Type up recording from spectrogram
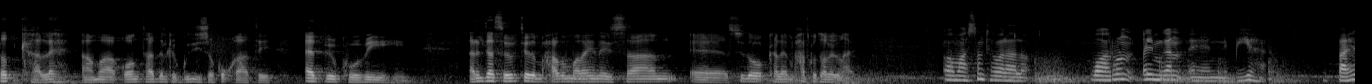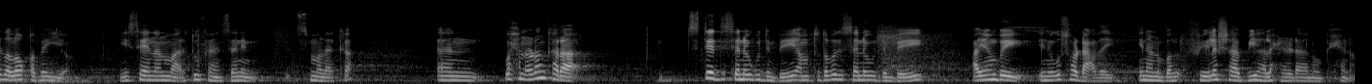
dadka leh ama aqoonta dalka gudihiisa ku qaatay. Aad bay u kooban yihiin arrintaas sababteeda maxaad u malaynaysaan sidoo kale maxaad ku talin lahayd waa mahadsantay walaalo. Waa run cilmigan biyaha. Baahida loo qabay iyo si aynan maaragta u fahansanin ismaleka waxaan odhan karaa sideedii sano ugu dambeeyey ama toddobadii sano ugu dambeeyey ayuunbay inagu soo dhacday inaanu bal fiilashaa biyaha la xidhiidha aanu bixino.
